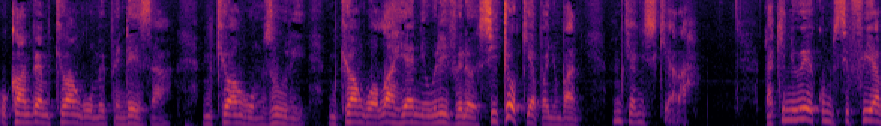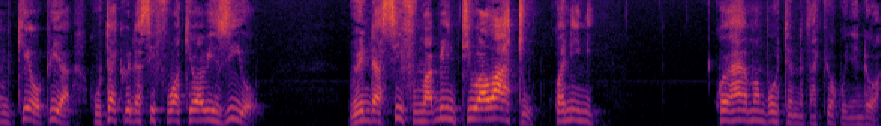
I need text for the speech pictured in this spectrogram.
Ukawambia mke wangu umependeza mke wangu mzuri mke wangu wallahi yani ulivyo leo sitoki hapa nyumbani. Mke ajisikia raha. Lakini wewe kumsifia mkeo pia hutaki wenda sifu wake wawinzio wenda sifu mabinti wa watu. Kwa nini? Kwa haya mambo yote yanatakiwa kwenye ndoa.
